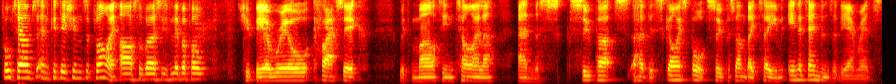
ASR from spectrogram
Full terms and conditions apply. Arsenal versus Liverpool should be a real classic with Martin Tyler and the Super uh, the Sky Sports Super Sunday team in attendance at the Emirates.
